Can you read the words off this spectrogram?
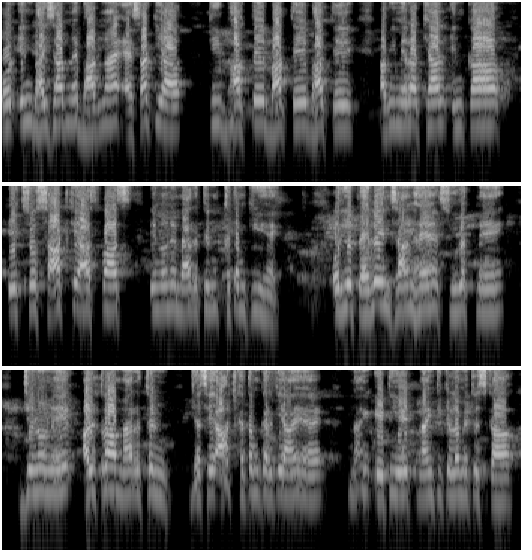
और इन भाई साहब ने भागना ऐसा किया कि भागते भागते भागते अभी मेरा ख्याल इनका 160 के आसपास इन्होंने मैराथन खत्म की है। और ये पहले इंसान हैं सूरत में जिन्होंने अल्ट्रा मैराथन जैसे आज खत्म करके आए हैं 88 90 किलोमीटर्स का।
